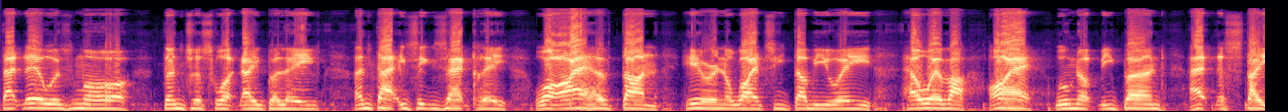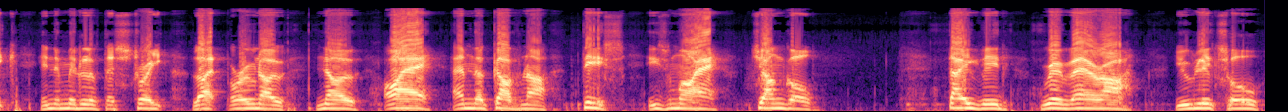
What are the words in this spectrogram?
that there was more than just what they believed. And that is exactly what I have done here in the YTWE. However, I will not be burned at the stake in the middle of the street like Bruno. No, I am the governor. This is my jungle. David Rivera, you little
